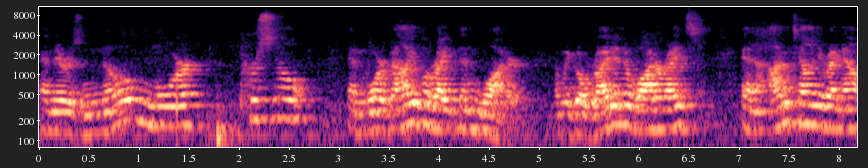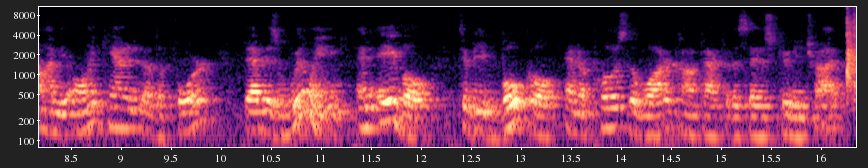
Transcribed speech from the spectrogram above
And there is no more personal and more valuable right than water. And we go right into water rights. And I'm telling you right now, I'm the only candidate of the four that is willing and able to be vocal and oppose the water compact for the Salish tribe.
